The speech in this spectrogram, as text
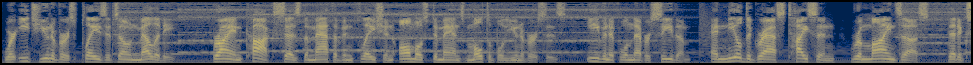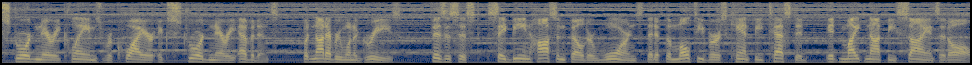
where each universe plays its own melody, Brian Cox says the math of inflation almost demands multiple universes, even if we'll never see them. And Neil deGrasse Tyson reminds us that extraordinary claims require extraordinary evidence, but not everyone agrees. Physicist Sabine Hossenfelder warns that if the multiverse can't be tested, it might not be science at all.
